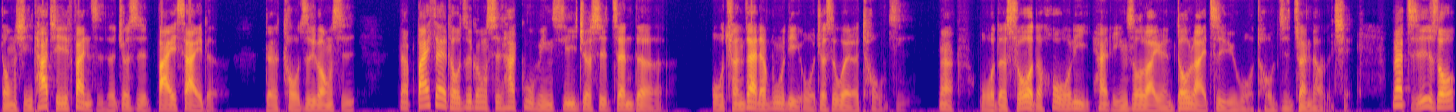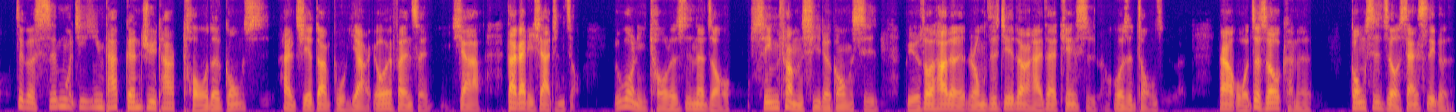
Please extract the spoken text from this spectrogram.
东西，它其实泛指的就是 buy side 的的投资公司。那 buy side 投资公司，它顾名思义就是真的，我存在的目的，我就是为了投资。那我的所有的获利和营收来源都来自于我投资赚到的钱。那只是说，这个私募基金它根据它投的公司和阶段不一样，又会分成以下大概以下几种。如果你投的是那种新创期的公司，比如说它的融资阶段还在天使轮或者是种子轮，那我这时候可能公司只有三四个人，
